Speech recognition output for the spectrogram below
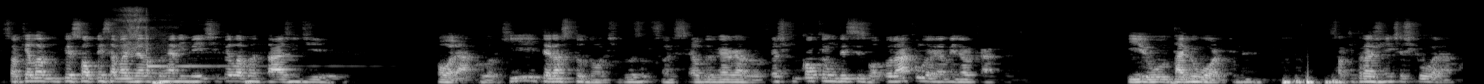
Só que ela, o pessoal pensa mais nela pro Reanimate pela vantagem de Oráculo aqui e Terastodonte, duas opções. Elder Gargaroth. Acho que qualquer um desses volta. Oráculo é a melhor carta. E o Time Warp, né? Só que pra gente acho que o Oráculo.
